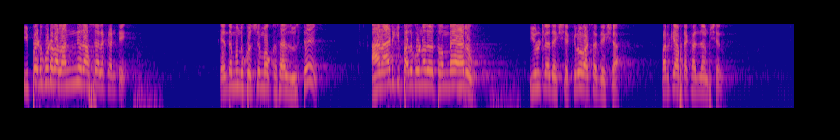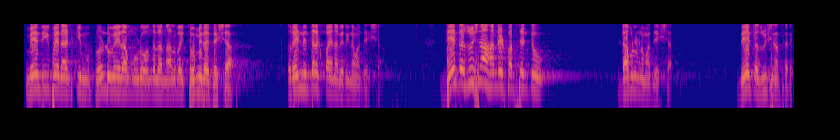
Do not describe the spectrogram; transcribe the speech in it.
ఇప్పటి కూడా వాళ్ళ అన్ని రాష్ట్రాల కంటే ఎంత ముందుకు వచ్చామో ఒక్కసారి చూస్తే ఆనాటికి పదకొండు వందల తొంభై ఆరు యూనిట్ల అధ్యక్ష కిలోవాట్స్ అధ్యక్ష పర్ క్యాపిటల్ కన్జంప్షన్ మేము దిగిపోయినాటికి రెండు వేల మూడు వందల నలభై తొమ్మిది అధ్యక్ష. రెండింతలకు పైన పెరిగినాం అధ్యక్ష దేంట్లో చూసినా హండ్రెడ్ పర్సెంట్ డబుల్ ఉన్నాం అధ్యక్ష దేంట్లో చూసినా సరే.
